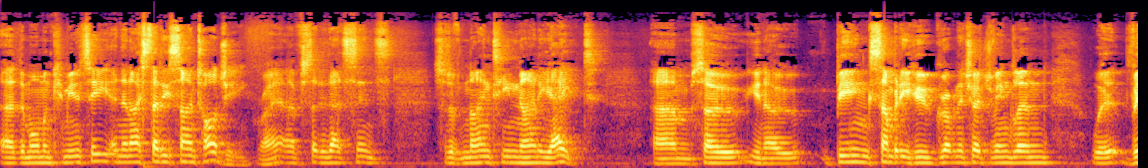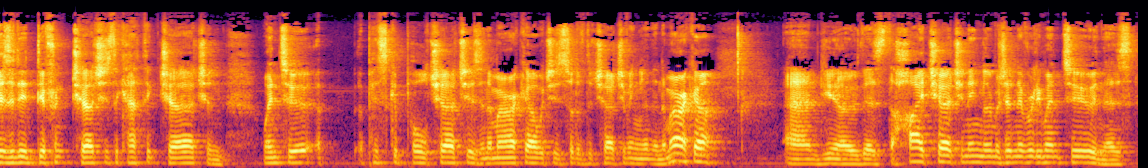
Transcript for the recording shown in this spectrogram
uh, the Mormon community, and then I studied Scientology. Right, I've studied that since sort of 1998. Um, so you know, being somebody who grew up in the Church of England, visited different churches, the Catholic Church, and went to Episcopal churches in America, which is sort of the Church of England in America. And, you know, there's the High Church in England, which I never really went to, and there's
